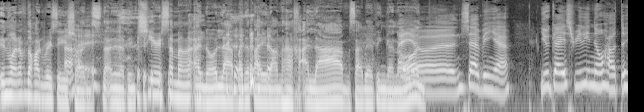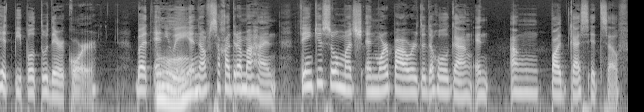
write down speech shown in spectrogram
in one of the conversations na ano natin, cheers sa mga ano, laban na tayo lang nakakaalam. Sabi natin ganon. Ayun. Sabi niya, you guys really know how to hit people to their core. But anyway, Aw. enough sa kadramahan. Thank you so much and more power to the whole gang and ang podcast itself.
